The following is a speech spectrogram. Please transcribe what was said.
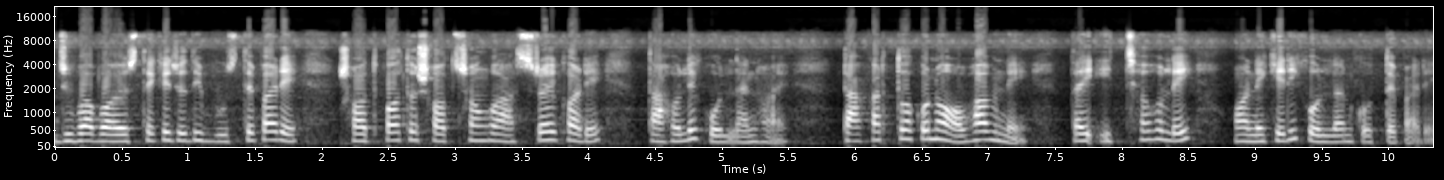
যুবা বয়স থেকে যদি বুঝতে পারে, সৎপথ ও সৎসঙ্গ আশ্রয় করে, তাহলে কল্যাণ হয়। টাকার তো কোনো অভাব নেই, তাই ইচ্ছা হলেই অনেকেরই কল্যাণ করতে পারে।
